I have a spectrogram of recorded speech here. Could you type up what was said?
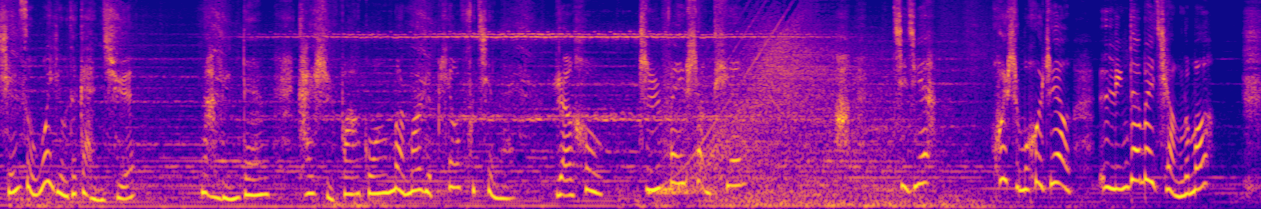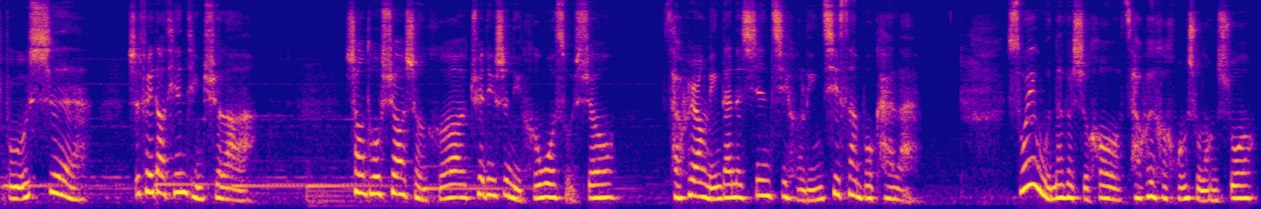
前所未有的感觉。那灵丹开始发光，慢慢的漂浮起来，然后直飞上天。姐姐，为什么会这样？灵丹被抢了吗？不是，是飞到天庭去了。上头需要审核，确定是你和我所修。才会让灵丹的仙气和灵气散播开来，所以我那个时候才会和黄鼠狼说，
